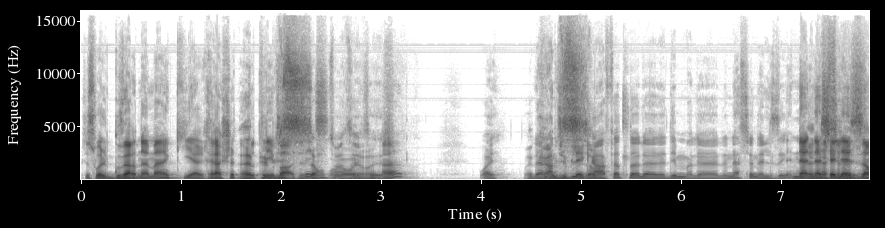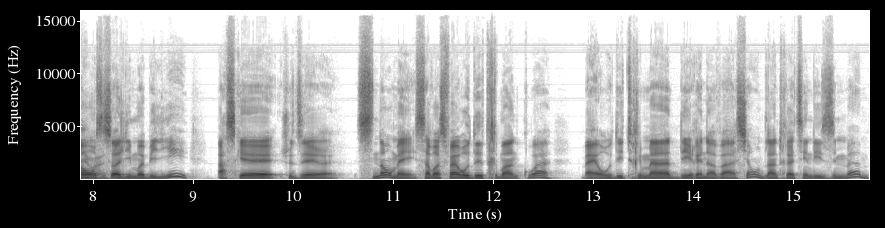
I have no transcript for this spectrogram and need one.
ce soit le gouvernement qui rachète Euh, toutes les bâtisses. tu veux Ouais, dire, ouais, ouais. Hein? Ouais. Le rendre public, en fait, là, le, le dé- le- le nationaliser. Na- Le nationalisons, c'est ça, l'immobilier. Parce que, je veux dire, sinon, mais ça va se faire au détriment de quoi? Ben, au détriment des rénovations, de l'entretien des immeubles.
